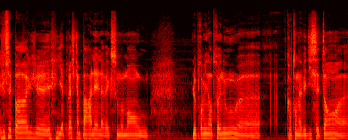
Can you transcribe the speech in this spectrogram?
Je sais pas, il y a presque un parallèle avec ce moment où le premier d'entre nous, euh, quand on avait 17 ans, euh,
